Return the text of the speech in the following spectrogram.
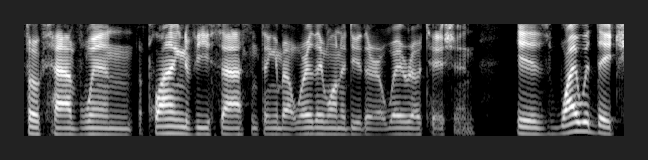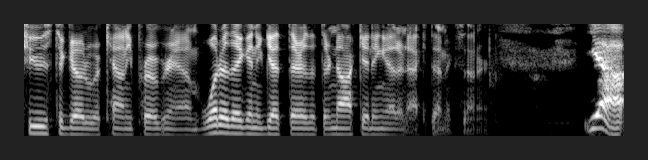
folks have when applying to VSAS and thinking about where they want to do their away rotation is why would they choose to go to a county program? What are they going to get there that they're not getting at an academic center? Yeah,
